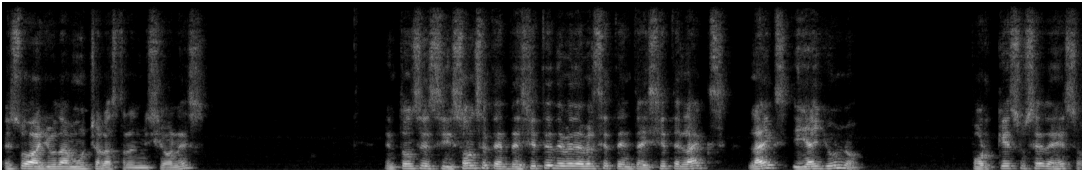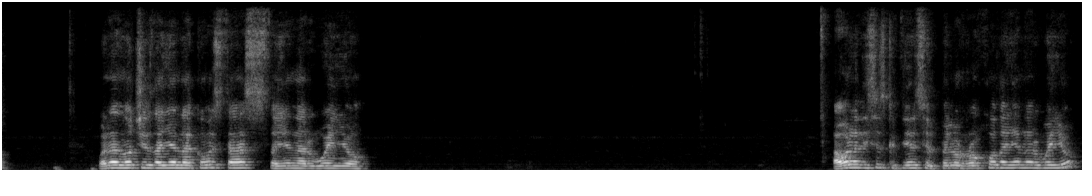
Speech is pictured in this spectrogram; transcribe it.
Eso ayuda mucho a las transmisiones. Entonces, si son 77, debe de haber 77 likes, likes y hay uno. ¿Por qué sucede eso? Buenas noches, Dayana. ¿Cómo estás, Dayana Argüello? ¿Ahora dices que tienes el pelo rojo, Dayana Argüello?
